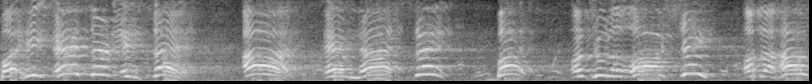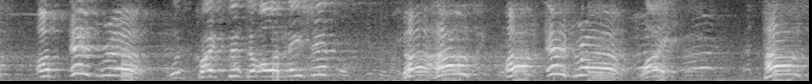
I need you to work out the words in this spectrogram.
But he answered and said, I am not sent, but unto the lost sheep of the house of Israel. Was Christ sent to all nations? The house of Israel. Whites, House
